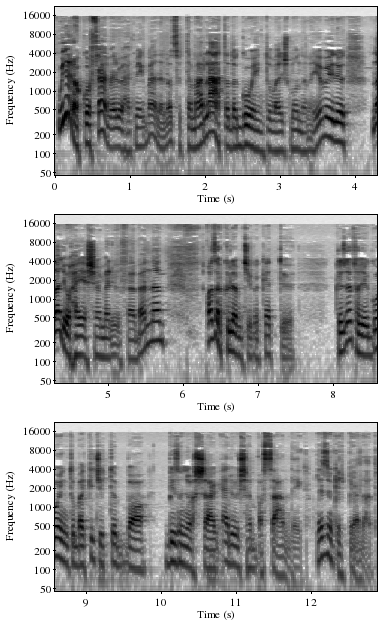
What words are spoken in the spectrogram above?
Ugyanakkor felmerülhet még benned az, hogy te már láttad a going to is mondani a jövő időt, nagyon helyesen merül fel benned. Az a különbség a kettő között, hogy a going to kicsit több a bizonyosság, erősebb a szándék. Nézzünk egy példát.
